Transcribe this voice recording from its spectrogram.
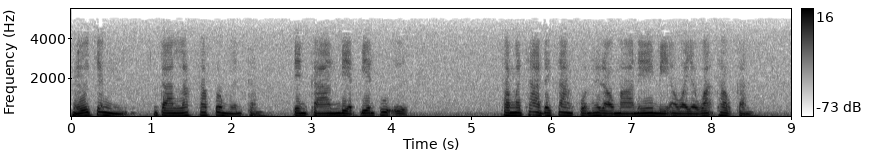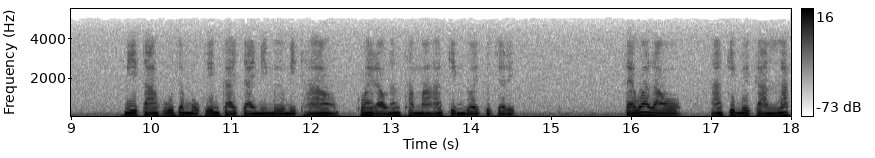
หรือเช่นการลักทรัพย์ก็เหมือนกัน เป็นการเบียดเบียนผู้อื่น ธรรมชาติได้สร้างคนให้เรามานี้มีอวัยวะเท่ากัน มีตาหูจมูกลิ้นกายใจมีมือมีเท้า ให้เรานั้นทำมาหากินโดยสุจริต แต่ว่าเราหากินโดยการลัก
